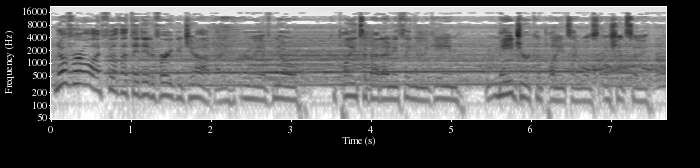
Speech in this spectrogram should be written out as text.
and overall, I feel that they did a very good job. I really have no complaints about anything in the game. Major complaints, I will, I should say.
